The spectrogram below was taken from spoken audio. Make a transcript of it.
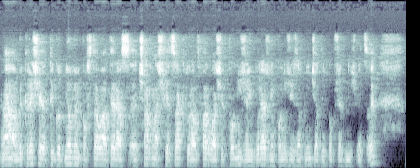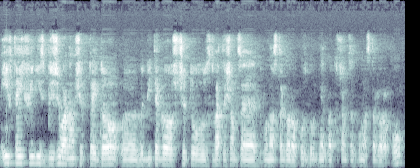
Na wykresie tygodniowym powstała teraz e, czarna świeca, która otwarła się poniżej, wyraźnie poniżej zamknięcia tej poprzedniej świecy i w tej chwili zbliżyła nam się tutaj do e, wybitego szczytu z 2012 roku, z grudnia 2012 roku.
